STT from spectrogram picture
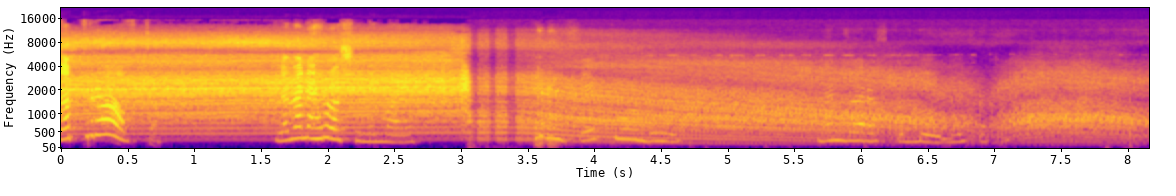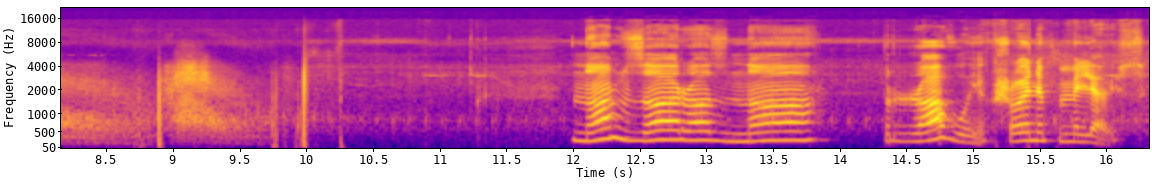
заправка? Для мене грошей немає. Секунду. Нам зараз туди їхати. Нам зараз направо, якщо я не помиляюсь.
